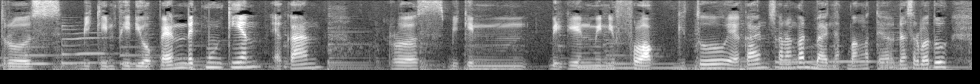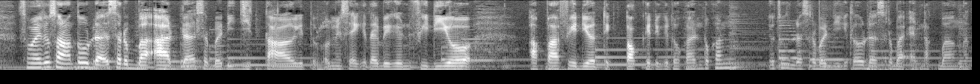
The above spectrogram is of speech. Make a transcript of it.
terus bikin video pendek mungkin ya kan? Terus bikin bikin mini vlog gitu ya kan? Sekarang kan banyak banget ya. Udah serba tuh semua itu sekarang tuh udah serba ada serba digital gitu kalau misalnya kita bikin video apa video TikTok gitu gitu kan itu kan itu udah serba digital udah serba enak banget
